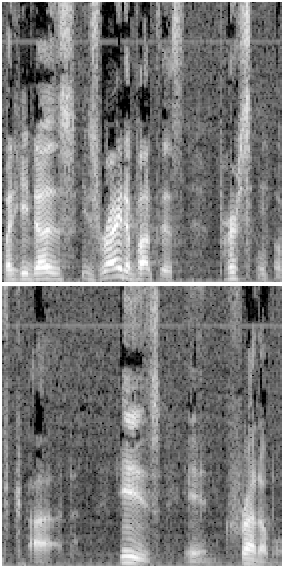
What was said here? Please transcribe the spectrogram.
But he does, he's right about this person of God. He's incredible.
